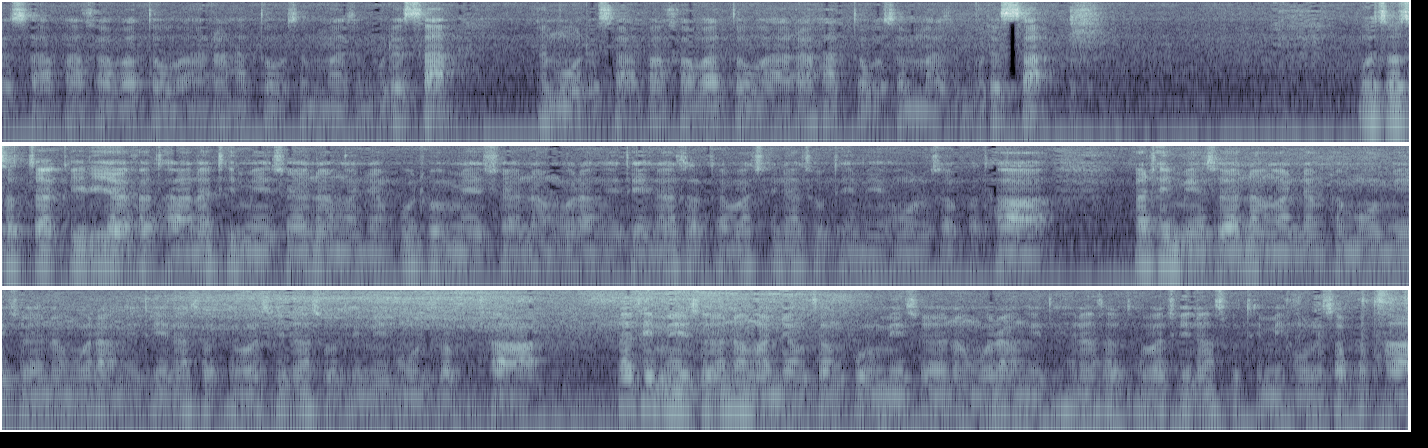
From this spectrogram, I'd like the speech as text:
ตัสสะภะคะวะโตอะระหะโตสัมมาสัมพุทธัสสะนะโมตัสสะภะคะวะโตอะระหะโตสัมมาสัมพุทธัสสะบุโสสัจจกิริยาคาถานาทิเมชานังอัญญังพุทโธเมชานังวรังเอเตนะสัจจวัชนะสุเทเมโหรสัพพทานาทิเมชานังอัญญังธโมเมชานังวรังเอเตนะสัจจวัชนะสุเทเมโหรสัพพทา นาทิเมสรนังอันยังสังโฆเมสรนังวรังนิเทนะสัตวัชินะสุเทมิโหรสัพพทา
